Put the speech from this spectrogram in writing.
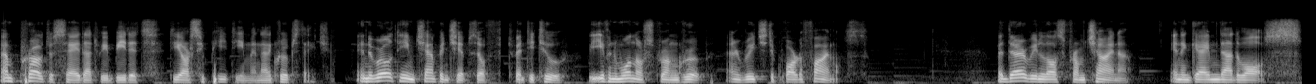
I'm proud to say that we beat it, the RCP team in that group stage. In the World Team Championships of 22, we even won our strong group and reached the quarterfinals. But there we lost from China in a game that was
